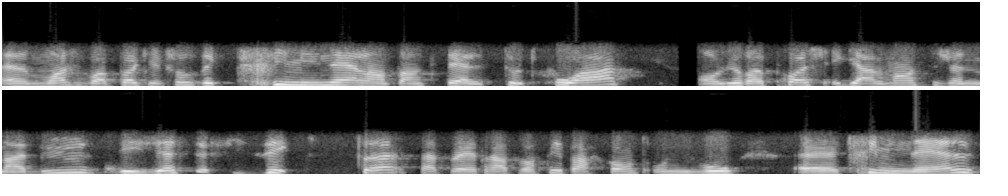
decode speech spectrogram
euh, moi, je vois pas quelque chose de criminel en tant que tel. Toutefois, on lui reproche également, si je ne m'abuse, des gestes physiques. Ça, ça peut être rapporté par contre au niveau euh, criminel.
